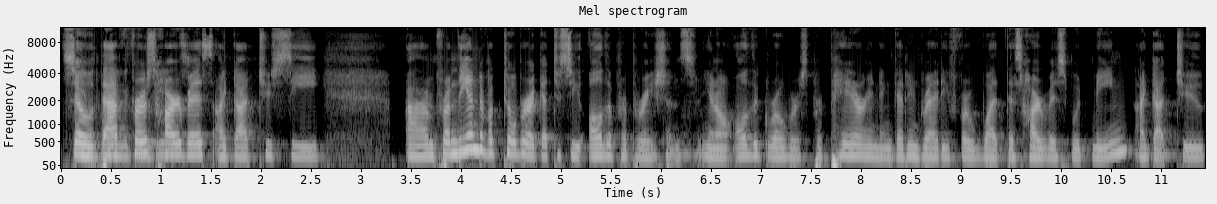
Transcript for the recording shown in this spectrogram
So that first harvest, I got to see. Um, from the end of October, I got to see all the preparations. You know, all the growers preparing and getting ready for what this harvest would mean. I got to.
